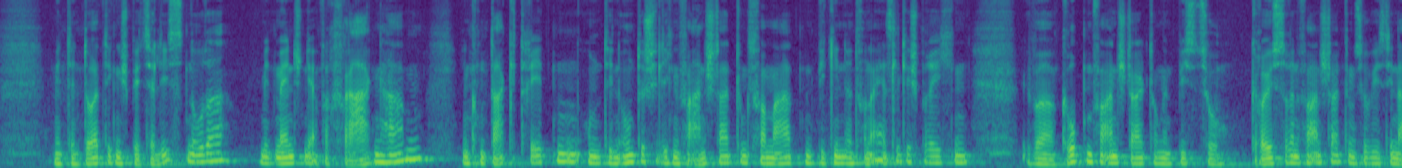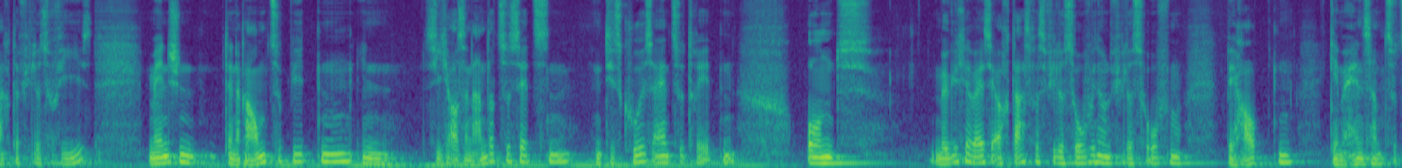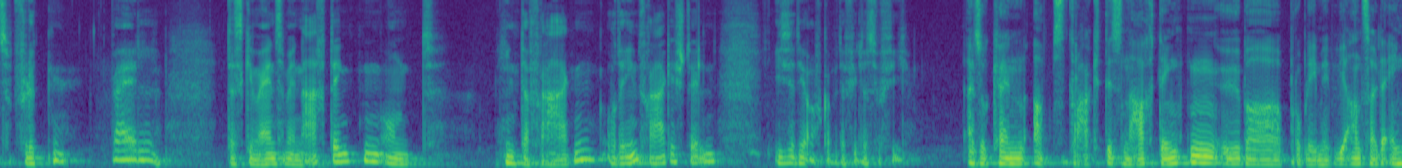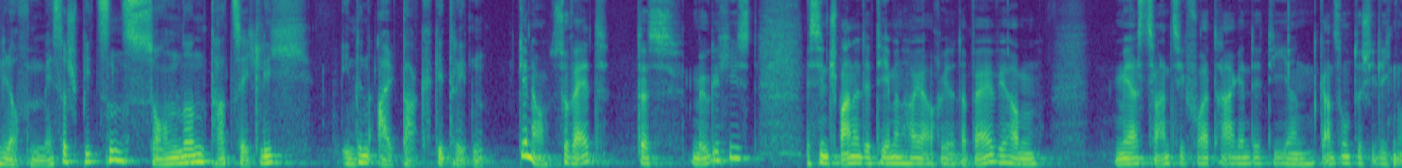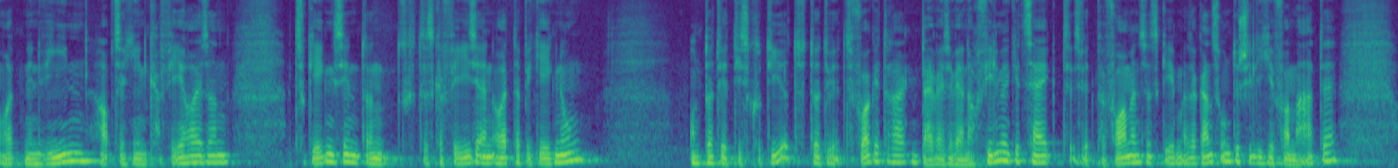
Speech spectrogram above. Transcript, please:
mit den dortigen Spezialisten oder mit Menschen, die einfach Fragen haben, in Kontakt treten und in unterschiedlichen Veranstaltungsformaten, beginnend von Einzelgesprächen über Gruppenveranstaltungen bis zu größeren Veranstaltungen, so wie es die Nacht der Philosophie ist, Menschen den Raum zu bieten, in sich auseinanderzusetzen, in Diskurs einzutreten und möglicherweise auch das, was Philosophinnen und Philosophen behaupten, gemeinsam zu zerpflücken. Weil das gemeinsame Nachdenken und Hinterfragen oder Infrage stellen ist ja die Aufgabe der Philosophie. Also kein abstraktes Nachdenken über Probleme wie Anzahl der Engel auf Messerspitzen, sondern tatsächlich in den Alltag getreten. Genau, soweit das möglich ist. Es sind spannende Themen heuer auch wieder dabei. Wir haben mehr als 20 Vortragende, die an ganz unterschiedlichen Orten in Wien, hauptsächlich in Kaffeehäusern, zugegen sind. Und das Café ist ja ein Ort der Begegnung. Und dort wird diskutiert, dort wird vorgetragen, teilweise werden auch Filme gezeigt, es wird Performances geben, also ganz unterschiedliche Formate.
